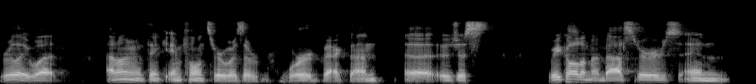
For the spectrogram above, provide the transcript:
really what I don't even think influencer was a word back then. Uh, it was just we called them ambassadors, and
